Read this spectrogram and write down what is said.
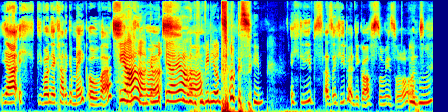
Ja, ich, die wurden ja gerade gemakeovert. Ja, genau. gehört. Ja, ja, habe ich ein Video zugesehen. Ich lieb's. Also ich liebe ja die Goths sowieso. Und Mhm.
